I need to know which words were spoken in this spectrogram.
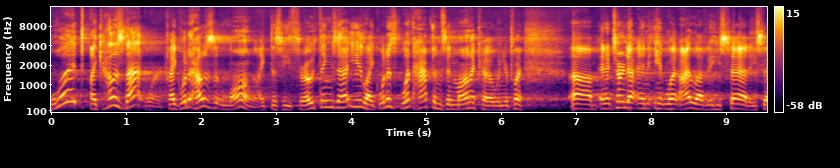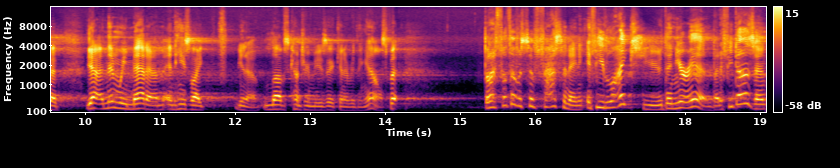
what? Like, how does that work? Like, what, how does it long? Like, does he throw things at you? Like, what, is, what happens in Monaco when you're playing? Um, and it turned out, and it, what I love that he said, he said, yeah, and then we met him, and he's like, you know, loves country music and everything else. But but I thought that was so fascinating. If he likes you, then you're in. But if he doesn't,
